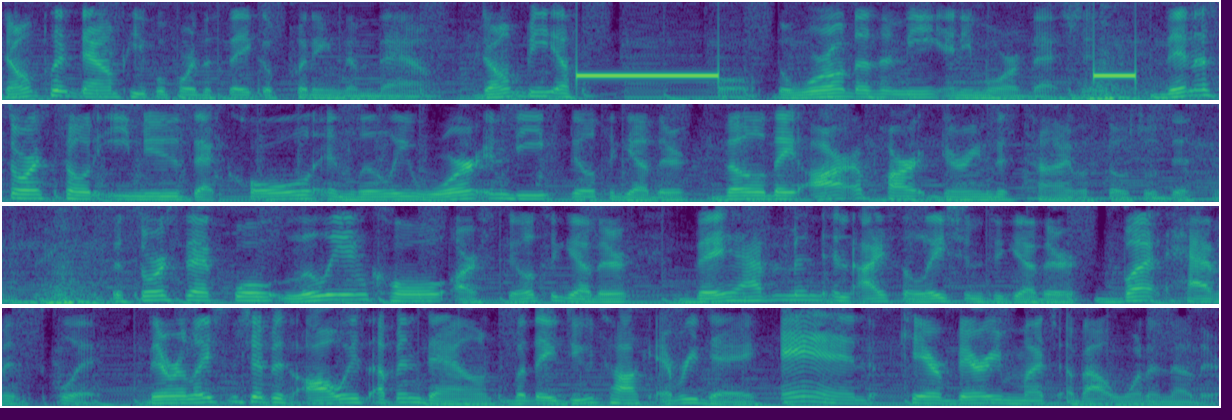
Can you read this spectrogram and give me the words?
don't put down people for the sake of putting them down. Don't be a the world doesn't need any more of that shit. Then a source told E! News that Cole and Lili were indeed still together, though they are apart during this time of social distancing. The source said, quote, Lili and Cole are still together. They haven't been in isolation together, but haven't split. Their relationship is always up and down, but they do talk every day and care very much about one another.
